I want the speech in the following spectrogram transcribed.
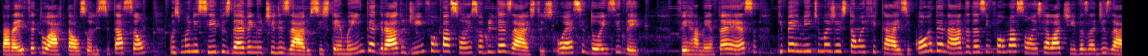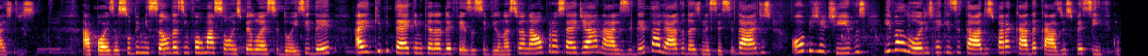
Para efetuar tal solicitação, os municípios devem utilizar o Sistema Integrado de Informações sobre Desastres, o S2ID. Ferramenta essa que permite uma gestão eficaz e coordenada das informações relativas a desastres. Após a submissão das informações pelo S2ID, a equipe técnica da Defesa Civil Nacional procede à análise detalhada das necessidades, objetivos e valores requisitados para cada caso específico.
